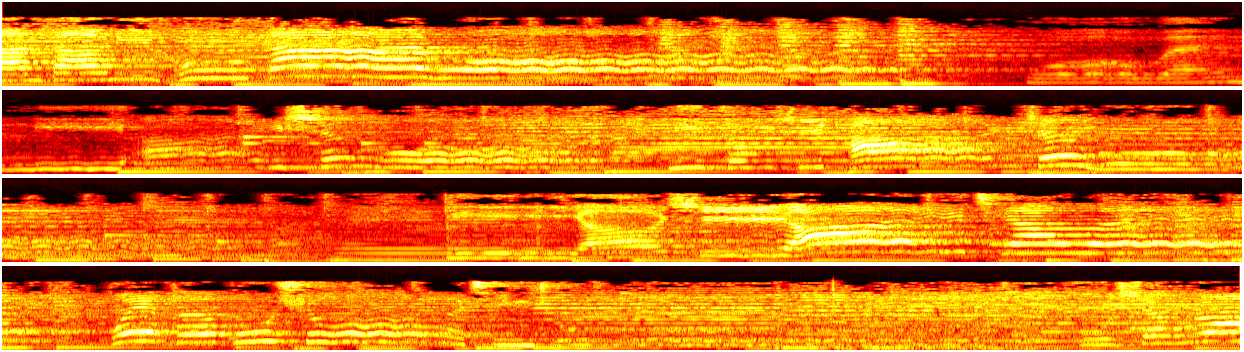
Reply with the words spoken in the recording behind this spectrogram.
难道你不爱我？我问你爱什么？你总是看着我。你要是爱蔷薇，为何不说清楚？浮生若。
